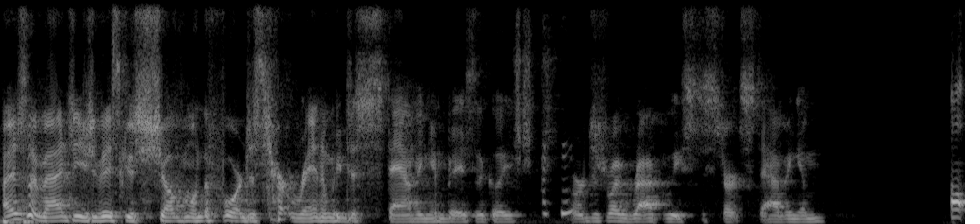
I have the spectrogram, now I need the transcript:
I just imagine you should basically shove him on the floor and just start randomly just stabbing him, basically, or just like rapidly just start stabbing him. Oh.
